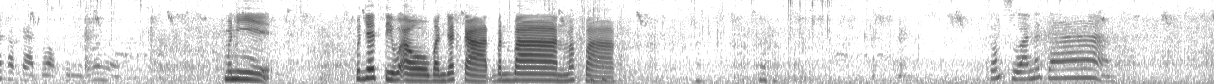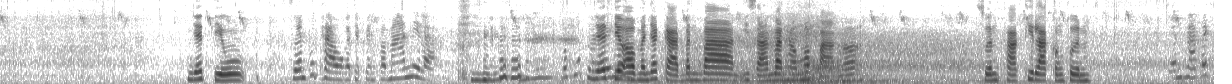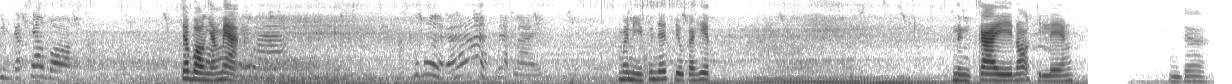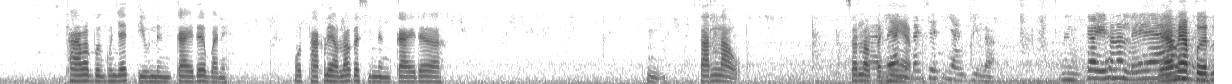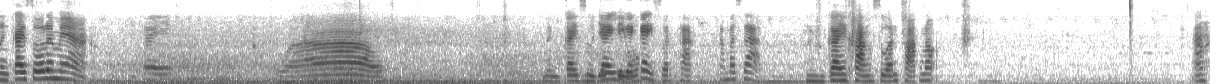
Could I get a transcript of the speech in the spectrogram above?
ากาศบอกคืนนี้ก็เบิ่งเลยมื่อนี้คุณยายติวเอาบรรยากาศบ้านๆมาฝากสมสวนนะจ้ายายติวสวนผู้เฒ่าก็จะเป็นประมาณนี้แหละบ่คือสวนยายติวเอาบรรยากาศบ้านๆอีสานบ้านเฮามาฝากเนาะสวนผักที่รักของเพิ่น สวนพักไปกินกับแจ้วบองจะบอกหยังแม่เทวาทุกมื้อเด้อแซ่บหลายมื่อนี้คุณยายติวกะเฮ็ดหนึ่งไก่เนาะกินแรงนี่เด้อสิพามาเบิ่งคุณยายติวหนึ่งไก่เด้อบัดนี้หมดพักแล้วเราก็สิหนึ่งไก่เด้อนี่สันเหล่าสันเหล่าตะแหล้วดตักเสร็จอีหยังกินล่ะ หนึ่งไก่เท่านั้นแหล้วเดี๋ยวแม่เปิดหนึ่งไก่โซ่เลยแม่ ไก่ว้าวหนึ่งไก่สูตรไก่ยายอยู่ติ๋วใกล้ๆสวนผักธรรมชาติหนึ่งไก่ขังสวนผักเนาะอะ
